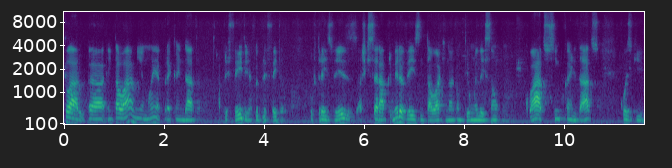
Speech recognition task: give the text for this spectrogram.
Claro. Uh, em Tauá, minha mãe é pré-candidata a prefeita, já foi prefeita por três vezes. Acho que será a primeira vez em Tauá que nós vamos ter uma eleição com quatro, cinco candidatos, coisa que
